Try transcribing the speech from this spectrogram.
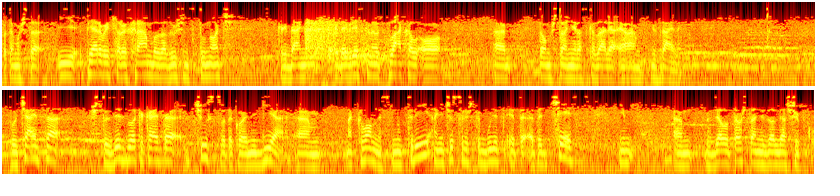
потому что и первый и второй храм был разрушен в ту ночь, когда, они, когда еврейский народ плакал о э, том, что они рассказали о Израиле. Получается, что здесь было какое-то чувство такое, негия, эм, наклонность внутри. Они чувствовали, что будет это, эта честь им эм, сделать то, что они сделали ошибку.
